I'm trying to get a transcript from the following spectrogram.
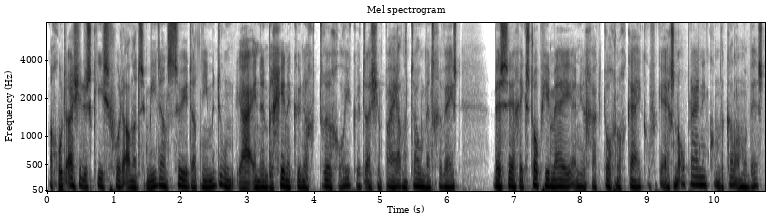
maar goed, als je dus kiest voor de anatomie, dan zul je dat niet meer doen. Ja, in het begin kun je nog terug hoor. Je kunt als je een paar jaar anatoom bent geweest, best zeggen ik stop hiermee en nu ga ik toch nog kijken of ik ergens een opleiding kom. Dat kan allemaal best.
